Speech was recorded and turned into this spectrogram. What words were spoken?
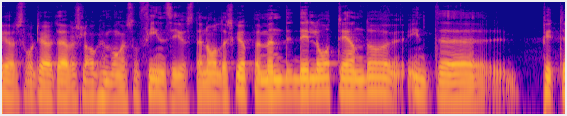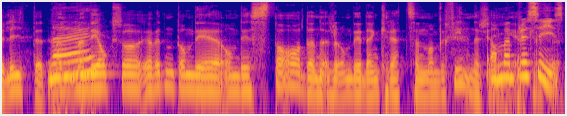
gör svårt att göra ett överslag hur många som finns i just den åldersgruppen. Men det, det låter ändå inte pyttelitet. Men, Nej. men det är också, jag vet inte om det, är, om det är staden eller om det är den kretsen man befinner sig Ja, i. men mer, precis.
